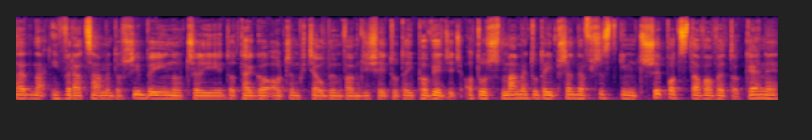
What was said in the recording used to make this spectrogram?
sedna i wracamy do Shiba Inu, czyli do tego, o czym chciałbym Wam dzisiaj tutaj powiedzieć. Otóż mamy tutaj przede wszystkim trzy podstawowe tokeny,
